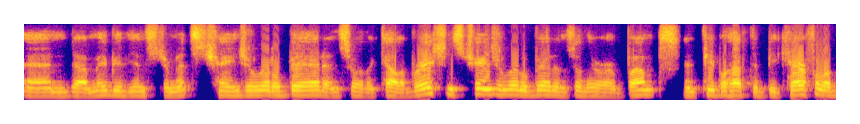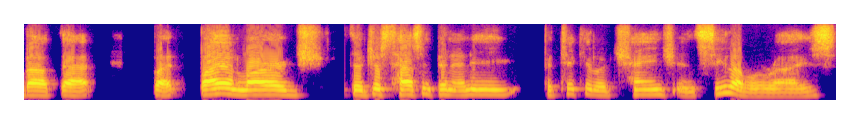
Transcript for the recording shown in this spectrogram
And uh, maybe the instruments change a little bit. And so the calibrations change a little bit. And so there are bumps, and people have to be careful about that. But by and large, there just hasn't been any particular change in sea level rise,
